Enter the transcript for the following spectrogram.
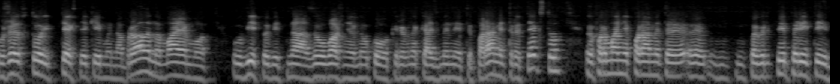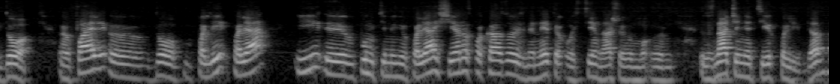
вже в той текст, який ми набрали, ми маємо у відповідь на зауваження наукового керівника змінити параметри тексту. е, формальні параметри, е, перейти, до е, файл, до полі, поля і в пункті меню поля ще раз показую змінити ось ці наші значення цих полів. Да?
